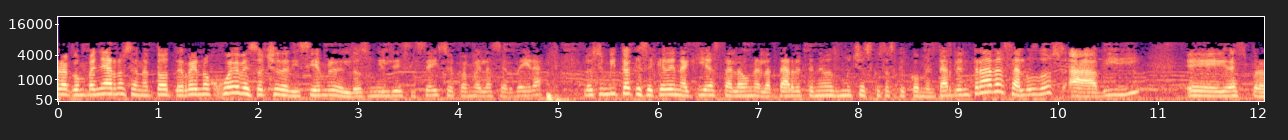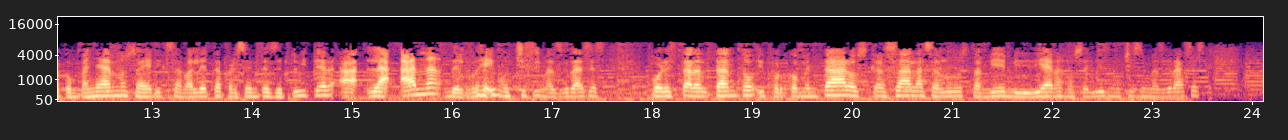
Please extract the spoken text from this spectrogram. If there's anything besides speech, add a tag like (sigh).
Por acompañarnos en A Todo Terreno, jueves 8 de diciembre del 2016. Soy Pamela Cerdeira. Los invito a que se queden aquí hasta la una de la tarde. Tenemos muchas cosas que comentar. De entrada, saludos a Viri. Eh, gracias por acompañarnos. A Eric Zabaleta, presentes de Twitter. A la Ana del Rey, (laughs) muchísimas gracias por estar al tanto y por comentar. Oscar Sala, saludos también. Viridiana, José Luis, muchísimas gracias.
